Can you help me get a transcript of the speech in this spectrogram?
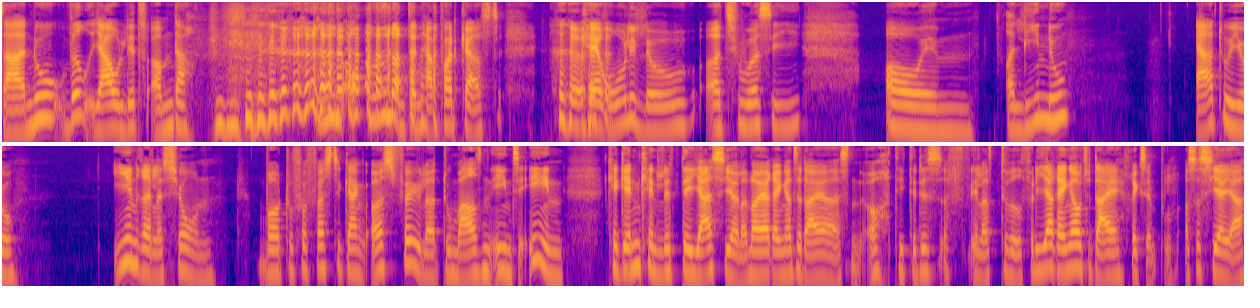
Så nu ved jeg jo lidt om dig. uden, uden om den her podcast, kan jeg roligt love og turde sige. Og, øhm, og lige nu er du jo i en relation, hvor du for første gang også føler, at du meget sådan en til en kan genkende lidt det, jeg siger, eller når jeg ringer til dig, og sådan, åh, oh, det, det, det, eller du ved, fordi jeg ringer jo til dig, for eksempel, og så siger jeg,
